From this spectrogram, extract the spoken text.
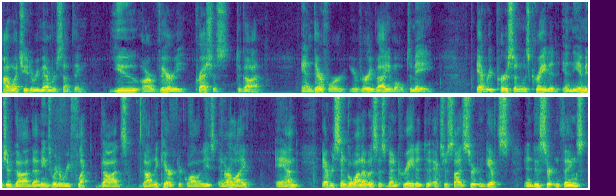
I want you to remember something. You are very precious to God, and therefore you're very valuable to me every person was created in the image of God. That means we're to reflect God's godly character qualities in our life. And every single one of us has been created to exercise certain gifts and do certain things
